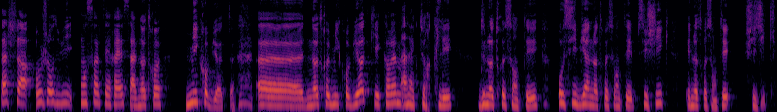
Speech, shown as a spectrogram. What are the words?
Sacha, aujourd'hui, on s'intéresse à notre microbiote. Euh, notre microbiote qui est quand même un acteur clé de notre santé, aussi bien notre santé psychique et notre santé physique.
